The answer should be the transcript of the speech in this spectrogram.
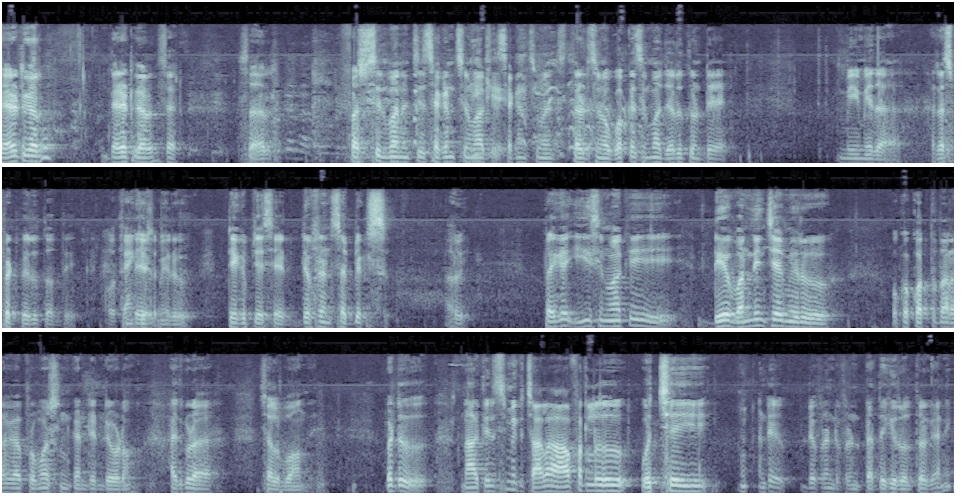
డైరెక్టర్ గారు? డైరెక్టర్ గారు సార్. సార్ ఫస్ట్ సినిమా నుంచి సెకండ్ సినిమాకి సెకండ్ సినిమా నుంచి థర్డ్ సినిమా ఒక్కొక్క సినిమా జరుగుతుంటే మీ మీద రెస్పెక్ట్ పెరుగుతుంది. మీరు టేకప్ చేసే డిఫరెంట్ సబ్జెక్ట్స్ అవి. పైగా ఈ సినిమాకి డే వన్ నుంచే మీరు ఒక కొత్త తరహా ప్రమోషన్ కంటెంట్ ఇవ్వడం అది కూడా చాలా బాగుంది. బట్ నాకు తెలిసి మీకు చాలా ఆఫర్లు వచ్చాయి అంటే డిఫరెంట్ డిఫరెంట్ పెద్ద హీరోలతో కానీ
